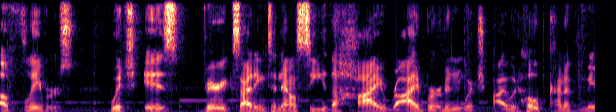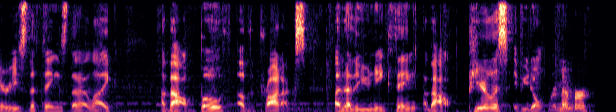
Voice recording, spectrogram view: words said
of flavors, which is very exciting to now see the high rye bourbon, which I would hope kind of marries the things that I like about both of the products. Another unique thing about Peerless, if you don't remember,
